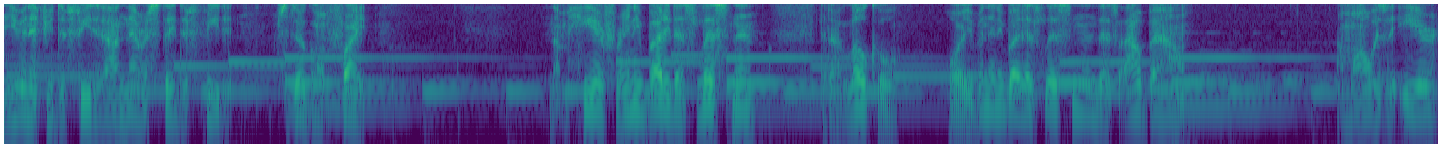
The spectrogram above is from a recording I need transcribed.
Even if you're defeated, I'll never stay defeated. I'm still going to fight. And I'm here for anybody that's listening, that are local, or even anybody that's listening that's outbound. I'm always an ear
